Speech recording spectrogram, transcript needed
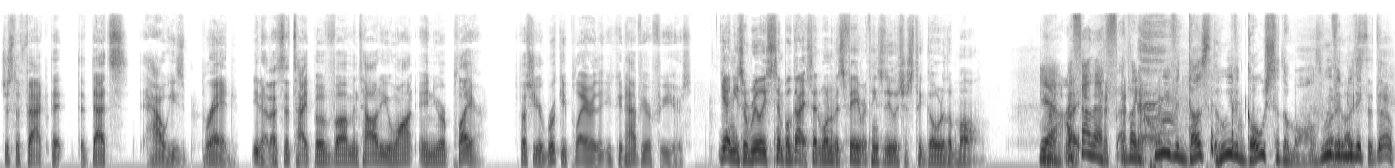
just the fact that that that's how he's bred, you know, that's the type of uh, mentality you want in your player, especially your rookie player that you can have here a few years. Yeah, and he's a really simple guy. He said one of his favorite things to do is just to go to the mall. Yeah, I found that like who even does who even goes to the mall? Who What even knew that,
